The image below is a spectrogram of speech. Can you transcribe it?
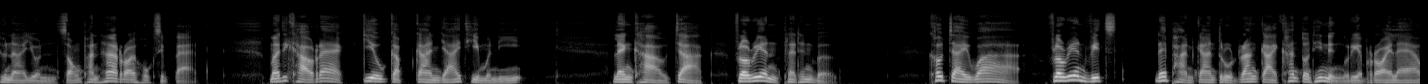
ถุนายน 2568 มาที่ข่าวแรกเกี่ยวกับการย้ายทีมวันนี้ แหล่งข่าวจากฟลอเรียนแพลเทนเบิร์ก เข้าใจว่าฟลอเรียนวิทส์ได้ผ่านการตรวจร่างกายขั้นตอนที่ 1 เรียบร้อยแล้ว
